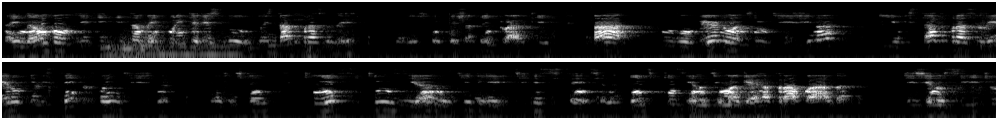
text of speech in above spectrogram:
Né? E, não, e, e, também por interesse do, do Estado brasileiro. A gente tem que deixar bem claro que há um governo anti-indígena e o Estado brasileiro ele sempre foi indígena. A gente tem 515 anos de, de resistência, né? 515 anos de uma guerra travada de genocídio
